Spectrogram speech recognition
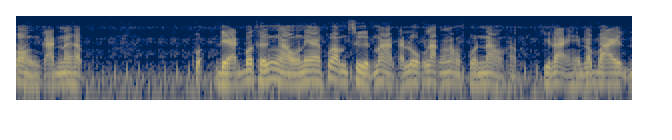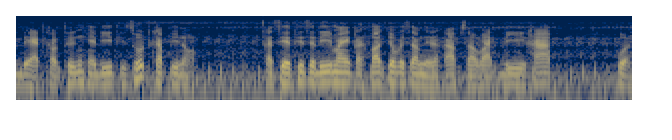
ป้องกันนะครับแดดบ่ถึงเงาเนี่ยความสืดมากกับโรครักเน่าคนเน่าครับขี้ได้ให้ระบายแดดเขาถึงให้ดีที่สุดครับพี่น้องเกษตรทฤษฎีใหม่กับขอจบไปซ้ำนี่นะครับ สวัสดีครับปวน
